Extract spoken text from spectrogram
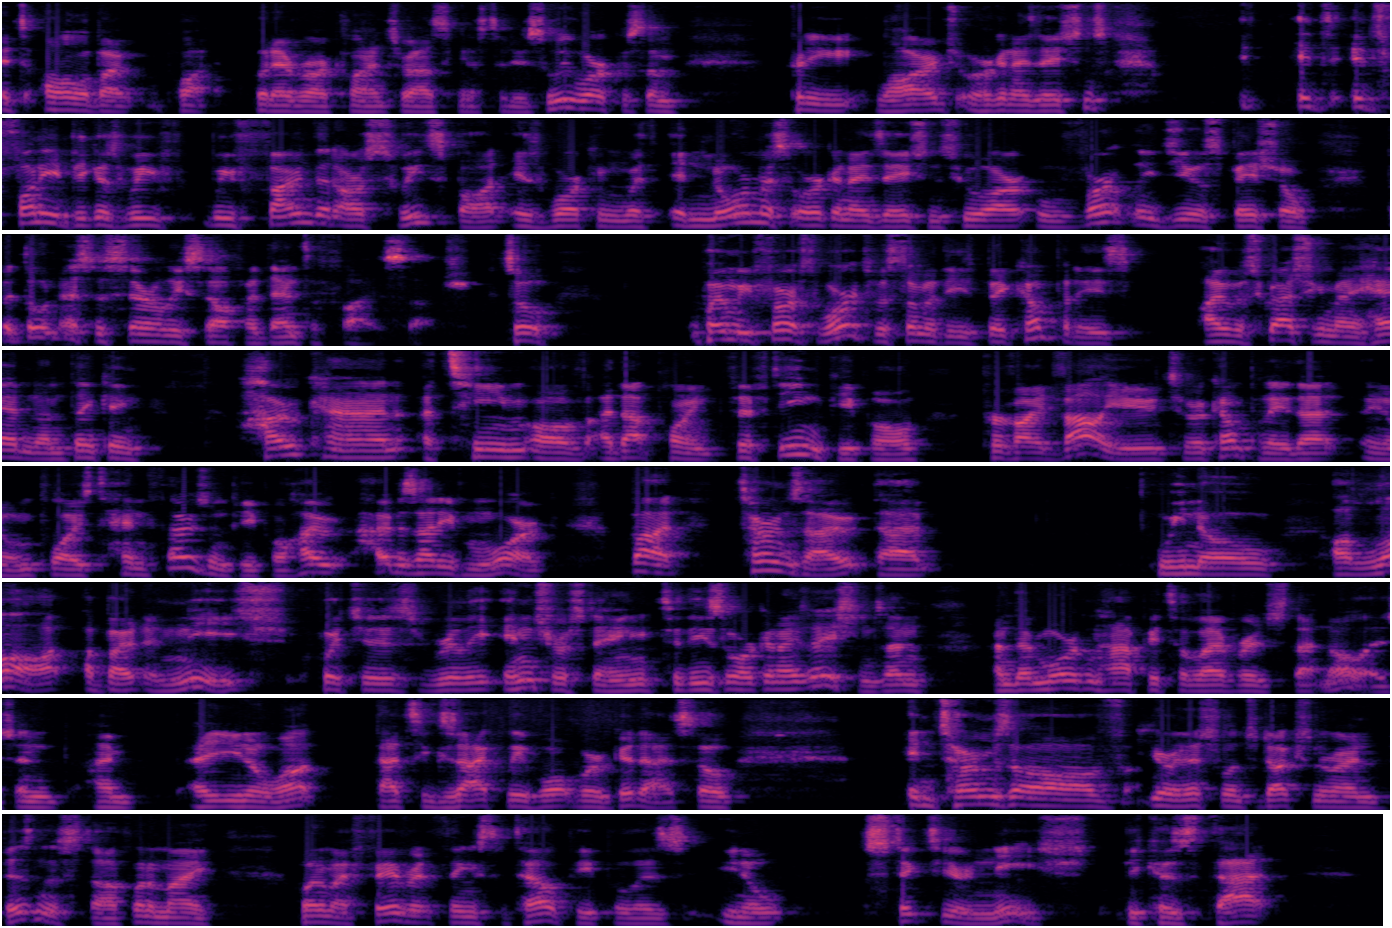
it's all about what whatever our clients are asking us to do. So we work with some pretty large organizations. It, it's it's funny because we've we've found that our sweet spot is working with enormous organizations who are overtly geospatial but don't necessarily self-identify as such. So when we first worked with some of these big companies, I was scratching my head and I'm thinking, how can a team of at that point 15 people provide value to a company that you know employs 10,000 people? How how does that even work? But turns out that we know a lot about a niche which is really interesting to these organizations and and they're more than happy to leverage that knowledge. And i'm you know what? That's exactly what we're good at. So in terms of your initial introduction around business stuff one of my one of my favorite things to tell people is, you know, stick to your niche because that,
